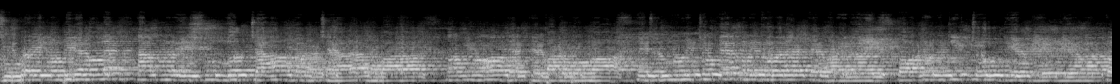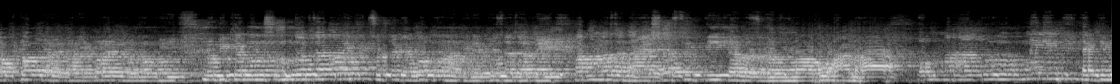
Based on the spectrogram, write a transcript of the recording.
জিব্রাইল নবীরে বলে, আপনার এই সুন্দর চাঁদ চেহারা মোবারক, আমি আর দেখতে পারব না এই জন্য আমি চোখের পানি ধরে রাখতে পারি নাই। অটোমেটিক চোখ দিয়ে বের হয়ে আমার টক টক করে পানি পড়ে গেল নবী। নবী কেমন সুন্দর জানাবে ছোট্টকে বর্ণনা দিলে বোঝা যাবে। আম্মা জানা আয়েশা সিদ্দিকা রাদিয়াল্লাহু আনহা। উম্মাহাতুল মুমিনিন একদিন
